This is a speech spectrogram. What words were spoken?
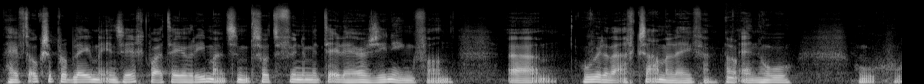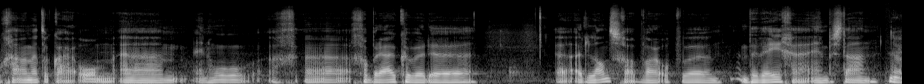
heeft ook zijn problemen in zich qua theorie... maar het is een soort fundamentele herziening van... Um, hoe willen we eigenlijk samenleven? En hoe, hoe, hoe, gaan we met elkaar om? Um, en hoe uh, gebruiken we de, uh, het landschap waarop we bewegen en bestaan? Ja.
